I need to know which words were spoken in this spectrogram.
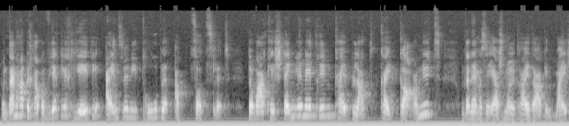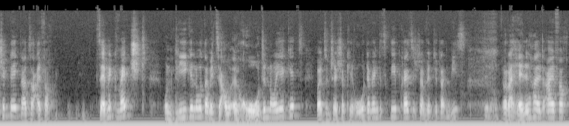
und dann habe ich aber wirklich jede einzelne Trube abzotzelt. Da war kein Stängel mehr drin, kein Blatt, kein gar nichts. Und dann haben wir sie erstmal drei Tage in die Maische gelegt, also einfach zusammengequetscht und liegen lassen, damit sie auch eine rote neue gibt. Weil sonst ist ja keine rote, wenn das Kniepress ist, dann wird ja dann weiß. Genau. Oder hell halt einfach.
